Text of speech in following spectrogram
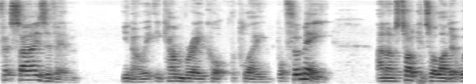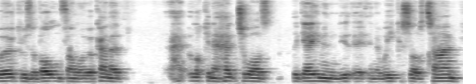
for size of him, you know, he can break up the play. But for me, and I was talking to a lad at work who's a Bolton fan, we were kind of looking ahead towards the game in in a week or so's time.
